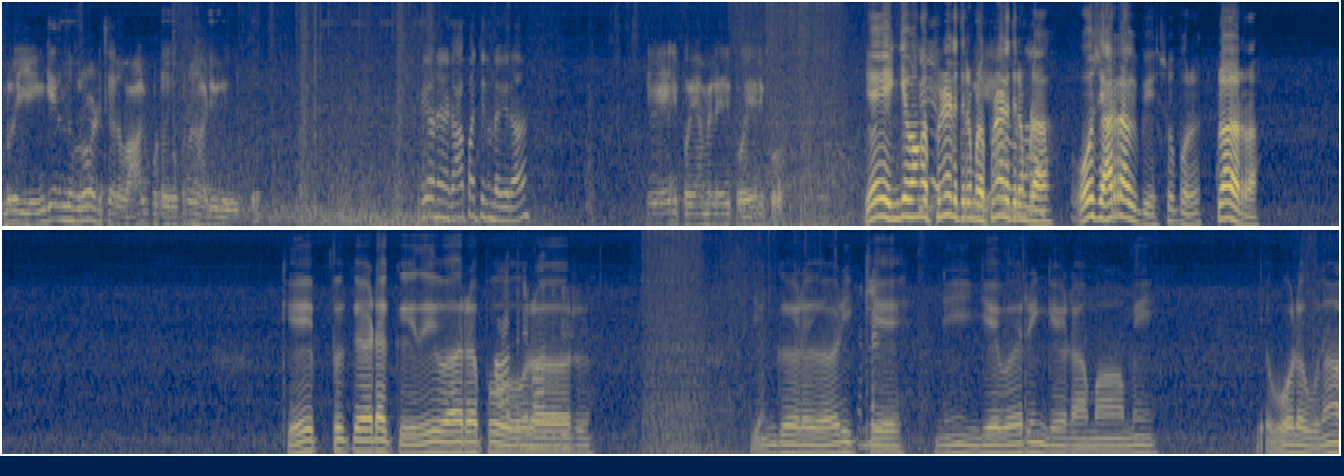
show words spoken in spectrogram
ப்ரோ எங்க இருந்து ப்ரோ அடிச்சாரு? வால் போட்டதுக்கு அப்புறம் நான் அடி விழுந்து ஐயோ எனக்கு காப்பாத்திருந்தா வீரா ஏறி போ என் மேல ஏறி போ ஏறி போ. ஏய் இங்கே வாங்க பின்னாடி திரும்புடா பின்னாடி திரும்புடா. ஓசி ஆடுறா விபி. சூப்பர். குளாடுறா கேப்பு கிடக்குது வர போறாரு எங்களை அடிக்க நீங்க வரீங்களா மாமி? எவ்வளவு தான்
